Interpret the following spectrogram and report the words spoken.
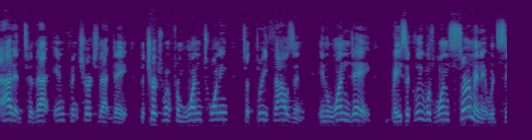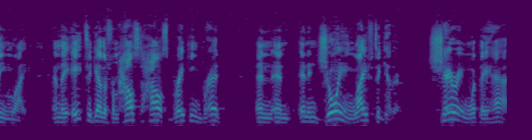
added to that infant church that day. The church went from 120 to 3,000 in one day, basically with one sermon, it would seem like. And they ate together from house to house, breaking bread and, and, and enjoying life together sharing what they had.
